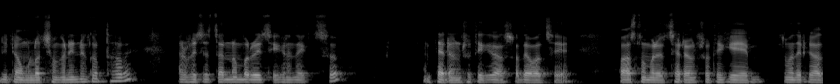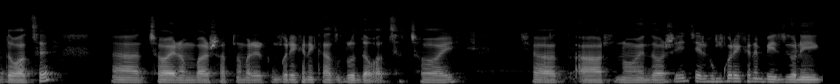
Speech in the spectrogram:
দুইটা অমূলদ সংখ্যা নির্ণয় করতে হবে। আর হচ্ছে চার নম্বর রয়েছে এখানে দেখছ অংশ থেকে কাজটা দেওয়া আছে, পাঁচ নম্বরের অংশ থেকে তোমাদের কাজ দেওয়া আছে ছয় নম্বর, সাত নম্বর এরকম করে এখানে কাজগুলো দেওয়া আছে, ছয়, সাত, আট, নয়, দশ, এই যেরকম করে এখানে বীজগণিত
